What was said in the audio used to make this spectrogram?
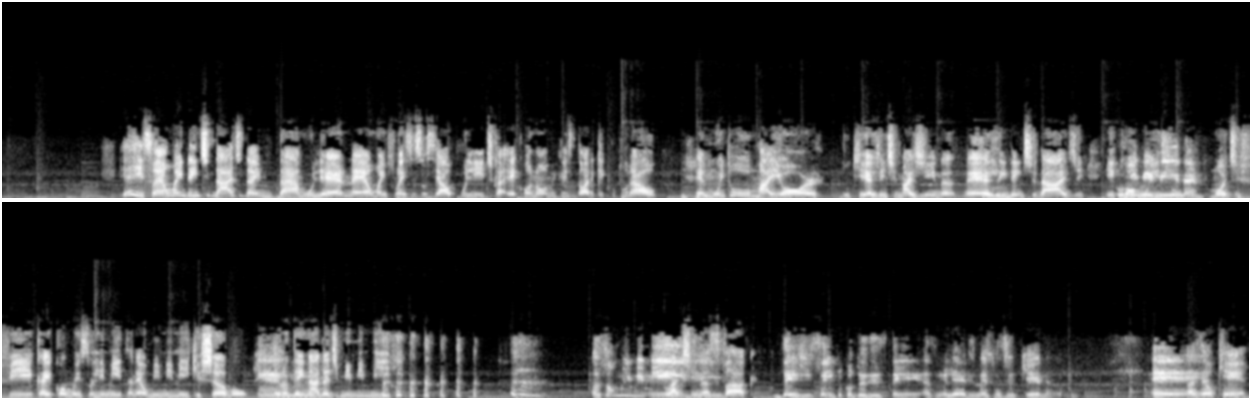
E é isso, é uma identidade da, da mulher, né? Uma influência social, política, econômica, histórica e cultural. É muito maior do que a gente imagina, né? Sim. Essa identidade e O como mimimi, isso né? modifica e como isso limita, né? O mimimi que chamam. É, que não tem mimimi. nada de mimimi. Eu sou um mimimi Latinas de- fuck. desde sempre, quando existem as mulheres, mas fazer o quê, né? É, Fazer o quê?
